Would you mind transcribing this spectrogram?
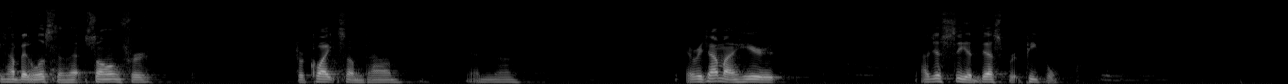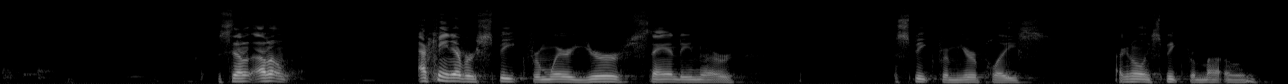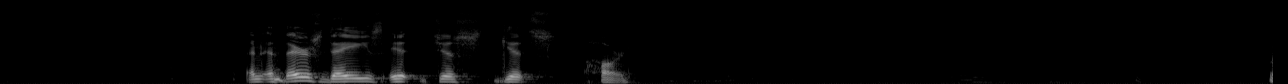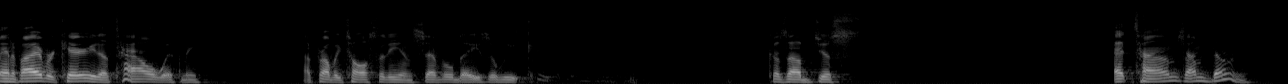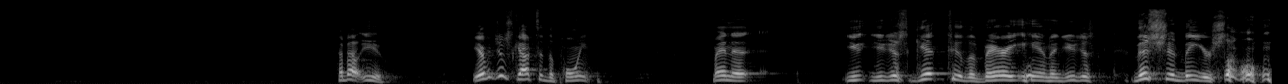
you know, I've been listening to that song for for quite some time, and uh, every time I hear it, I just see a desperate people. I don't, I can't ever speak from where you're standing or speak from your place. I can only speak from my own. And, and there's days it just gets hard. Man, if I ever carried a towel with me, I'd probably toss it in several days a week. Because I'm just, at times, I'm done. How about you? You ever just got to the point? Man, uh, you, you just get to the very end and you just, this should be your song.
